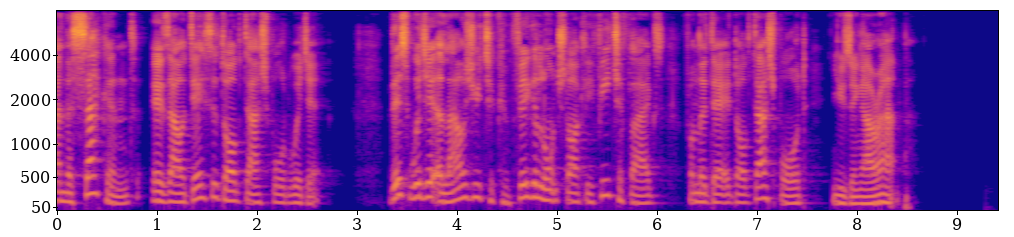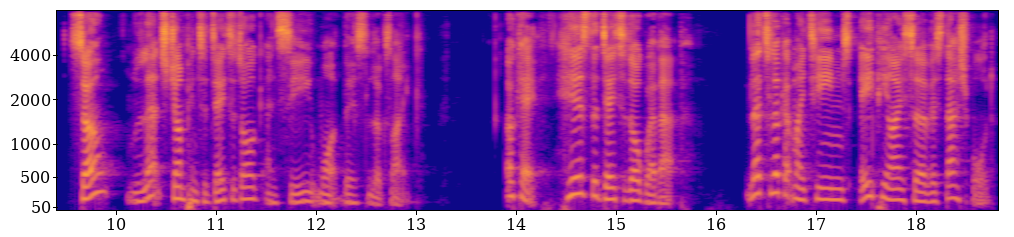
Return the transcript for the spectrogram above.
And the second is our Datadog dashboard widget. This widget allows you to configure LaunchDarkly feature flags from the Datadog dashboard using our app. So let's jump into Datadog and see what this looks like. Okay, here's the Datadog web app. Let's look at my team's API service dashboard.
